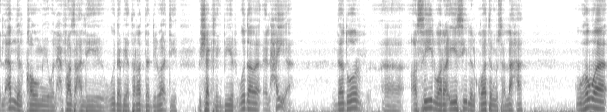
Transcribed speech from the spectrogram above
الأمن القومي والحفاظ عليه وده بيتردد دلوقتي بشكل كبير وده الحقيقة. ده دور آه، أصيل ورئيسي للقوات المسلحة وهو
